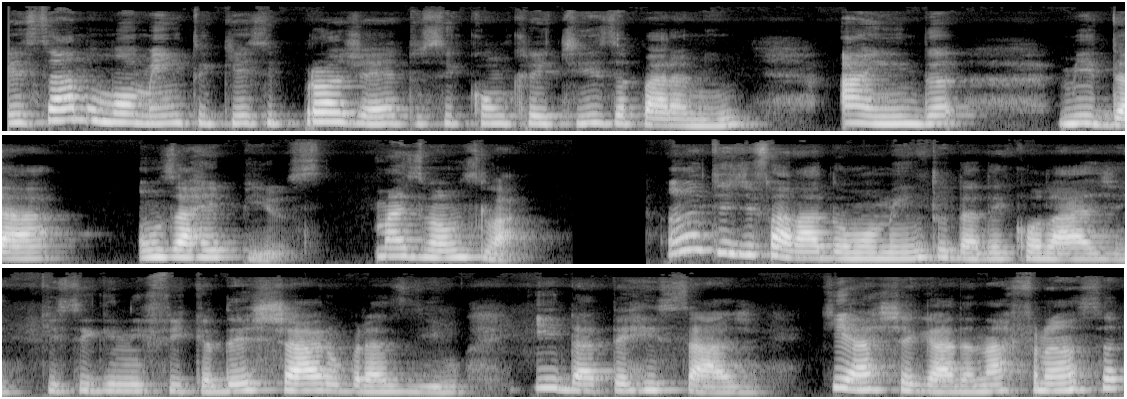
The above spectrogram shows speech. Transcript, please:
Pensar no momento em que esse projeto se concretiza para mim ainda me dá uns arrepios. Mas vamos lá. Antes de falar do momento da decolagem, que significa deixar o Brasil, e da aterrissagem, que é a chegada na França,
